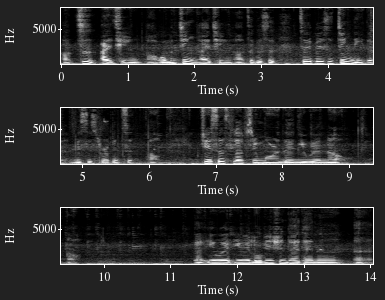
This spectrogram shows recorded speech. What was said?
啊，致爱情啊，我们敬爱情啊，这个是这一杯是敬你的，Mrs. Robinson 啊，Jesus loves you more than you will know，呃，因为因为罗宾逊太太呢，呃。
